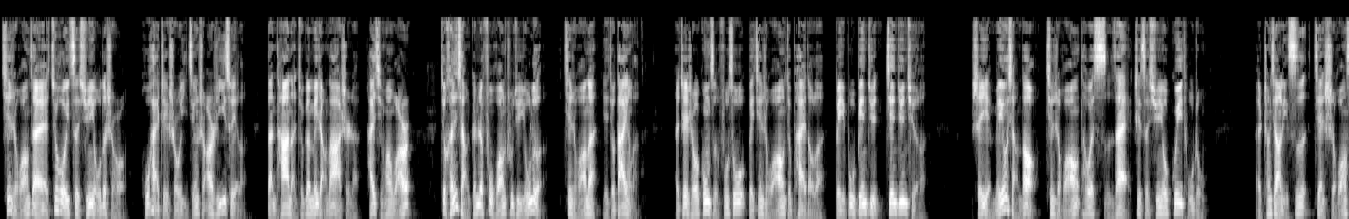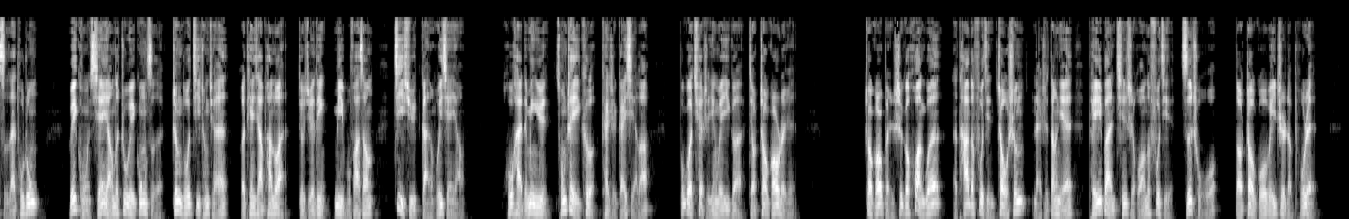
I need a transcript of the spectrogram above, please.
秦始皇在最后一次巡游的时候，胡亥这时候已经是二十一岁了。但他呢，就跟没长大似的，还喜欢玩就很想跟着父皇出去游乐。秦始皇呢，也就答应了。那这时候，公子扶苏被秦始皇就派到了北部边郡监军去了。谁也没有想到，秦始皇他会死在这次巡游归途中。呃，丞相李斯见始皇死在途中，唯恐咸阳的诸位公子争夺继承权和天下叛乱，就决定密不发丧。继续赶回咸阳，胡亥的命运从这一刻开始改写了。不过，却是因为一个叫赵高的人。赵高本是个宦官，他的父亲赵升乃是当年陪伴秦始皇的父亲子楚到赵国为质的仆人。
